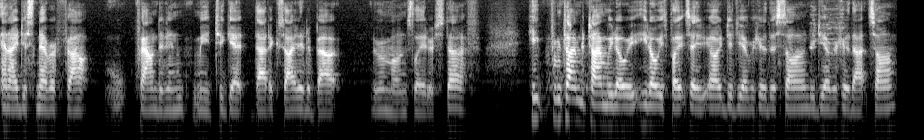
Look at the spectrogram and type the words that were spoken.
and I just never found found it in me to get that excited about the Ramones' later stuff. He from time to time we'd always he'd always play say, "Oh, did you ever hear this song? Did you ever hear that song?"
